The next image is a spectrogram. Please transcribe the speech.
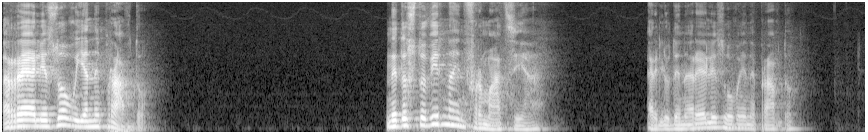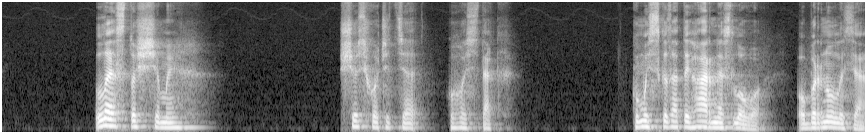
реалізовує неправду? Недостовірна інформація. Людина реалізовує неправду. Лестощами. Щось хочеться когось так. Комусь сказати гарне слово. Обернулися,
